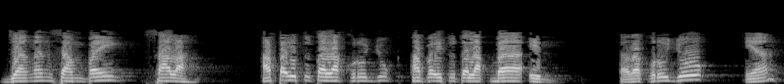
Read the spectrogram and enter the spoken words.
jangan sampai salah. Apa itu talak rujuk? Apa itu talak bain? Talak rujuk, ya,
